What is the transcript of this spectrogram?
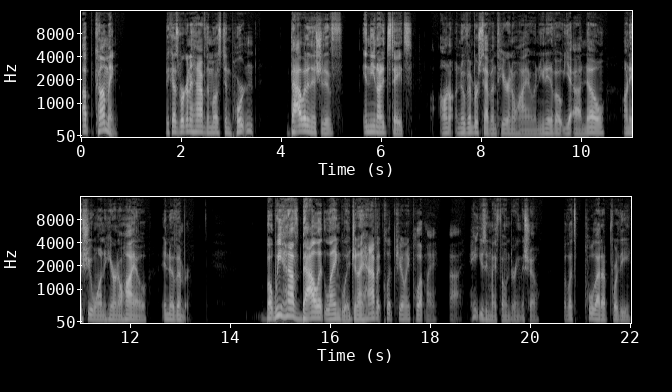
upcoming because we're going to have the most important ballot initiative in the United States on November 7th here in Ohio. And you need to vote yeah, uh, no on issue one here in Ohio in November. But we have ballot language, and I have it clipped here. Let me pull up my. Uh, hate using my phone during the show, but let's pull that up for the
